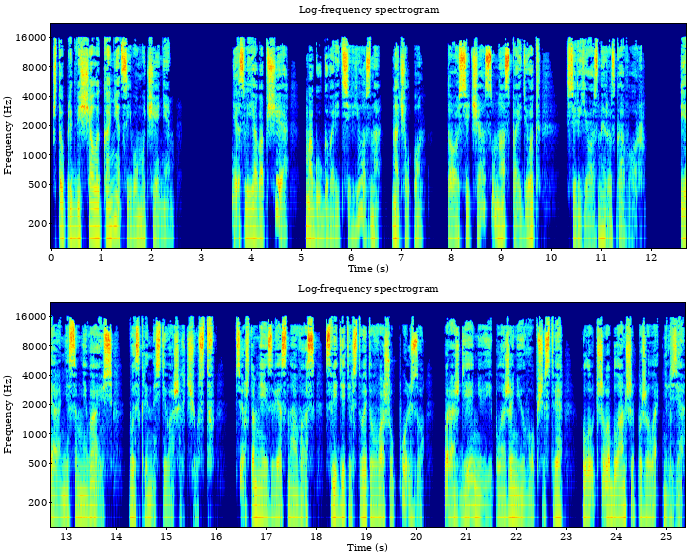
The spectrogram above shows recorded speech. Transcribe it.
что предвещало конец его мучениям. «Если я вообще могу говорить серьезно», — начал он, — «то сейчас у нас пойдет серьезный разговор. Я не сомневаюсь в искренности ваших чувств. Все, что мне известно о вас, свидетельствует в вашу пользу. По рождению и положению в обществе лучшего бланши пожелать нельзя.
